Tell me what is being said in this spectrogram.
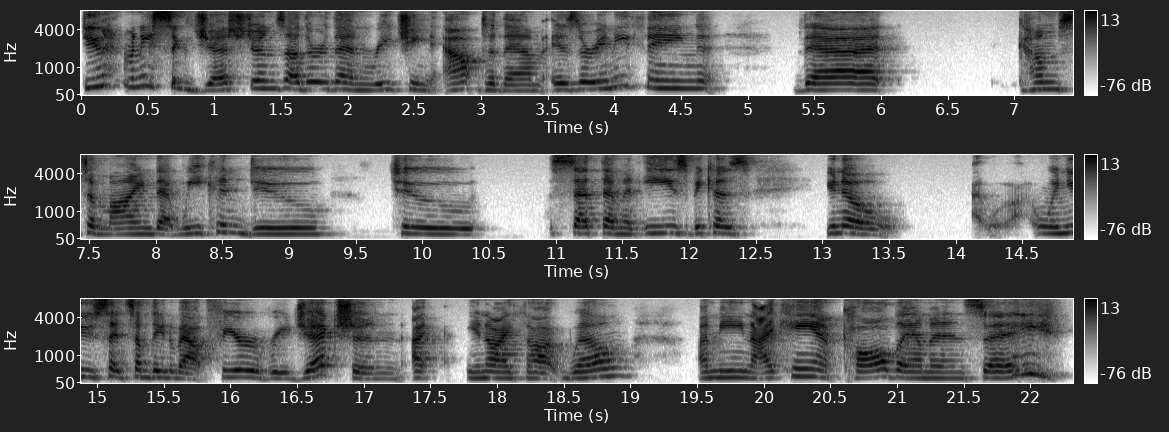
do you have any suggestions other than reaching out to them? Is there anything that comes to mind that we can do to set them at ease? Because, you know, when you said something about fear of rejection, I, you know, I thought, well, I mean, I can't call them and say,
